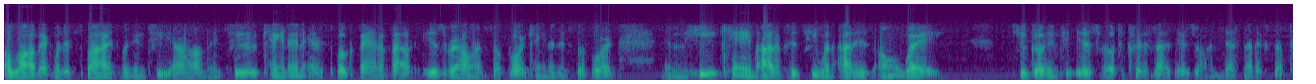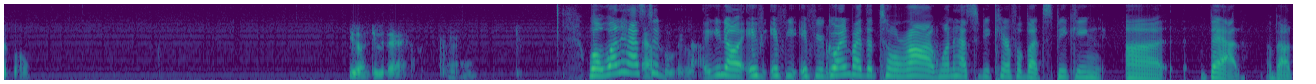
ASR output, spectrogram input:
a while back when the spies went into um, into Canaan and it spoke bad about Israel and so forth, Canaan and so forth. And he came out of his he went out of his own way to go into Israel to criticize Israel, and that's not acceptable. You don't do that. Mm-hmm. Well, one has Absolutely to, not. you know, if if you, if you're going by the Torah, one has to be careful about speaking uh, bad about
